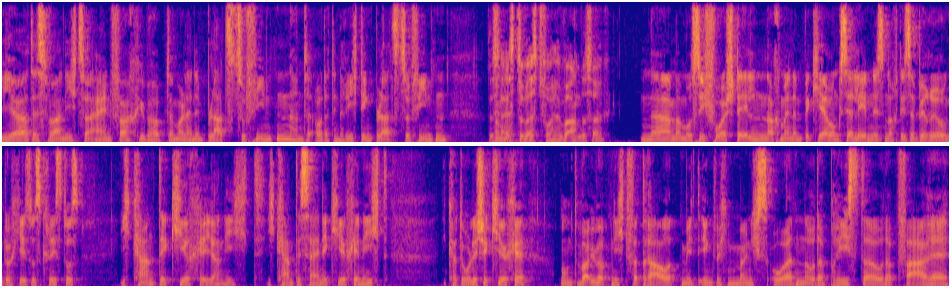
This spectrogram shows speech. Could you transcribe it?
Ja, das war nicht so einfach, überhaupt einmal einen Platz zu finden und, oder den richtigen Platz zu finden. Das heißt, du warst vorher woanders auch? Na, man muss sich vorstellen, nach meinem Bekehrungserlebnis, nach dieser Berührung durch Jesus Christus, ich kannte Kirche ja nicht. Ich kannte seine Kirche nicht, die katholische Kirche, und war überhaupt nicht vertraut mit irgendwelchen Mönchsorden oder Priester oder Pfarre.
